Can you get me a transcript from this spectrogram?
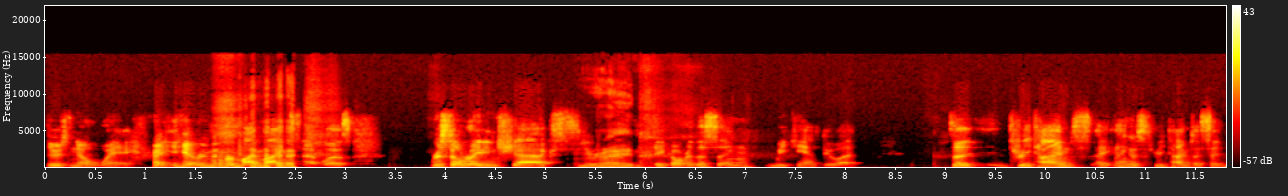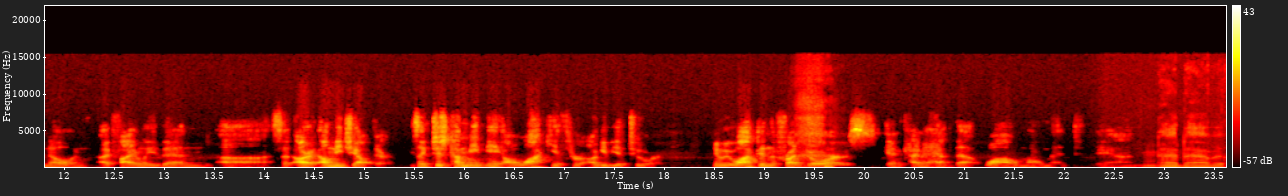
there's no way, right? Yeah. Remember my mindset was we're still writing checks. You Right. take over this thing. We can't do it. So three times, I think it was three times I said no. And I finally then uh, said, all right, I'll meet you out there. He's like, just come meet me. I'll walk you through. I'll give you a tour. And we walked in the front doors and kind of had that wow moment. And Mhm. Had to have it.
